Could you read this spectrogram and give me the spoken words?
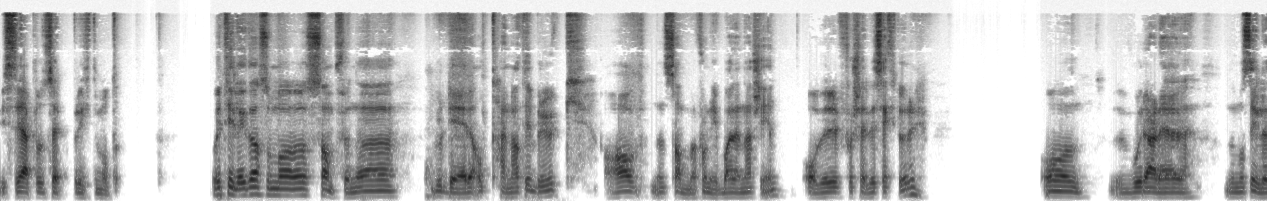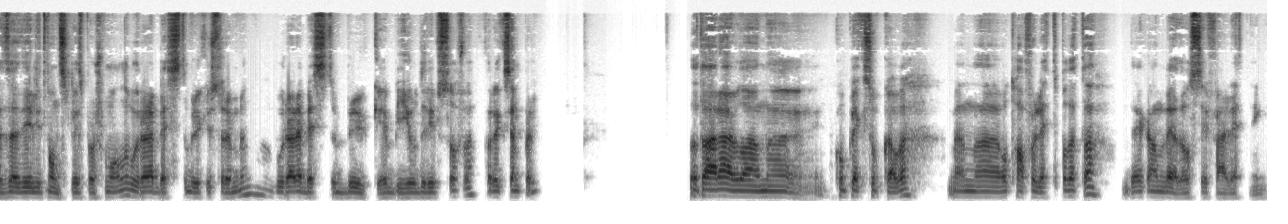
hvis de er produsert på riktig måte. Og I tillegg da, så må samfunnet vurdere alternativ bruk av den samme fornybare energien over forskjellige sektorer. Og hvor er det Du må stille seg de litt vanskelige spørsmålene. Hvor er det best å bruke strømmen? Hvor er det best å bruke biodrivstoffet, f.eks.? Dette er jo da en uh, kompleks oppgave, men uh, å ta for lett på dette, det kan lede oss i feil retning.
